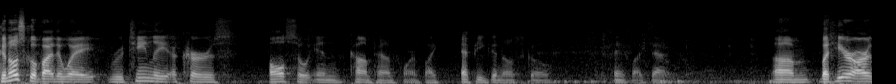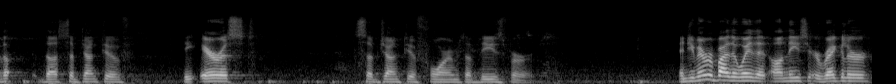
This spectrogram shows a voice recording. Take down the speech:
Gnosko, by the way, routinely occurs also in compound forms like epignosko, things like that. Um, but here are the, the subjunctive the aorist subjunctive forms of these verbs. And you remember, by the way, that on these irregular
